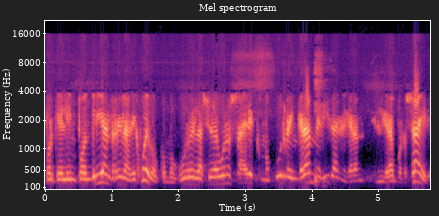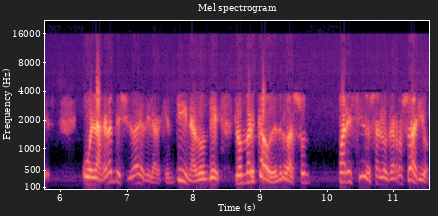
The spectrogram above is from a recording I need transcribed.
porque le impondrían reglas de juego, como ocurre en la ciudad de Buenos Aires, como ocurre en gran medida en el Gran, en el gran Buenos Aires, o en las grandes ciudades de la Argentina, donde los mercados de drogas son parecidos a los de Rosario.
